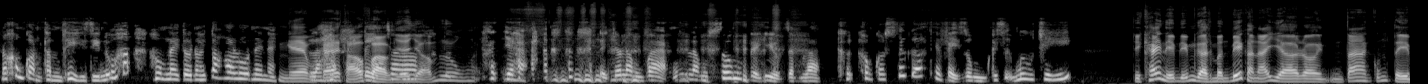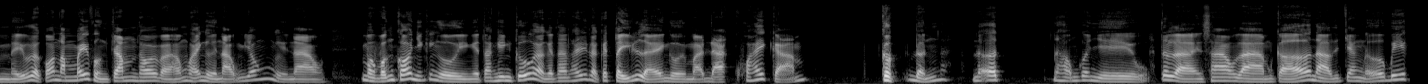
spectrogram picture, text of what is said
nó không còn thầm thì gì nữa. Hôm nay tôi nói to luôn đây này. Nghe một là cái thở phào cho- nhẹ nhõm luôn dạ. Để cho lòng vàng lòng sung để hiểu rằng là kh- không có sức thì phải dùng cái sự mưu trí. Thì khái niệm điểm G thì mình biết hồi nãy giờ rồi người ta cũng tìm hiểu là có năm mấy phần trăm thôi và không phải người nào cũng giống người nào. Nhưng mà vẫn có những cái người người ta nghiên cứu là người ta thấy là cái tỷ lệ người mà đạt khoái cảm cực đỉnh nó ít nó không có nhiều. Tức là sao? Làm cỡ nào đi chăng nữa biết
